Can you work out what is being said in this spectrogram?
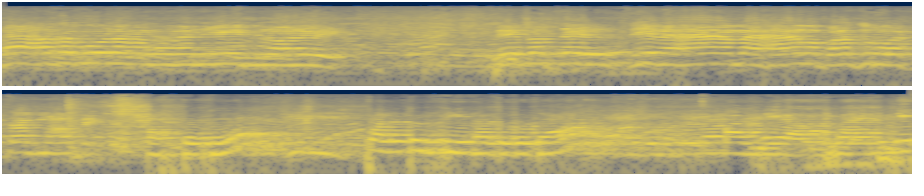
නෑ අද බෝලන නෙවෙයි ඉන්නව නෙවෙයි. මේ පොතේ තියෙන හැම හැම පළතුරු වත්තක්ම අපේ. ඇත්තද? පළතුරු තියනද ගොඩා අනේ අප්පන්ටි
